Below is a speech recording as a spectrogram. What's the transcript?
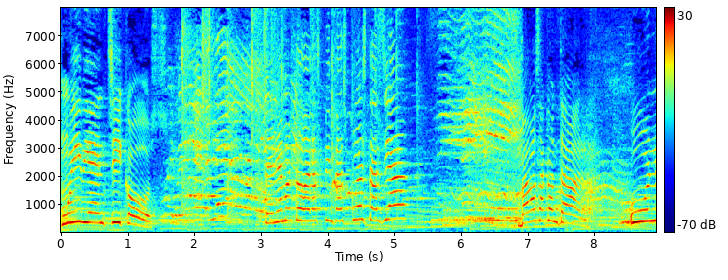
Muy bien, chicos. ¿Tenemos todas las pinzas puestas ya? Vamos a contar. Uno.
